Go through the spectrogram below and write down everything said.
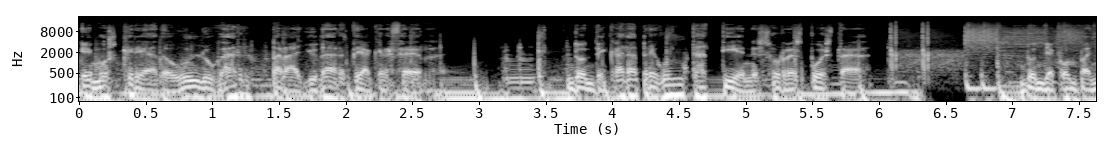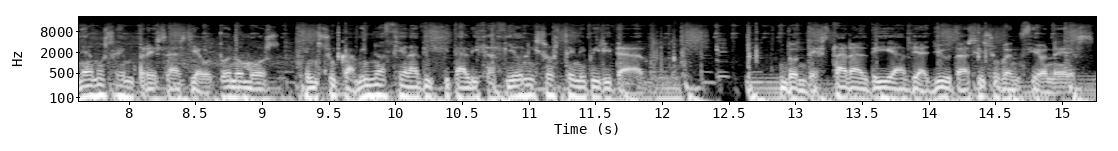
Hemos creado un lugar para ayudarte a crecer, donde cada pregunta tiene su respuesta, donde acompañamos a empresas y autónomos en su camino hacia la digitalización y sostenibilidad, donde estar al día de ayudas y subvenciones,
